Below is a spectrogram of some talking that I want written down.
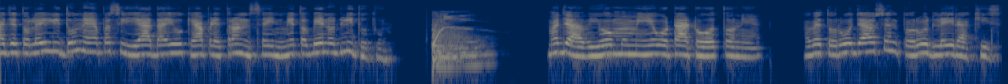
આજે તો લઈ લીધું ને, પછી યાદ આવ્યું કે આપણે ત્રણ સહીને મેં તો બેનો જ લીધું તું. મજા આવી હો મમ્મી, એવો ટાટો હતો ને. હવે તો રોજ આવશે ને તો રોજ લઈ રાખીશ.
